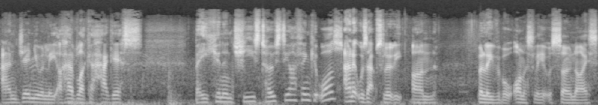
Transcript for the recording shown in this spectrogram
And genuinely, I had like a haggis, bacon and cheese toasty, I think it was. And it was absolutely unbelievable believable. Honestly, it was so nice.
